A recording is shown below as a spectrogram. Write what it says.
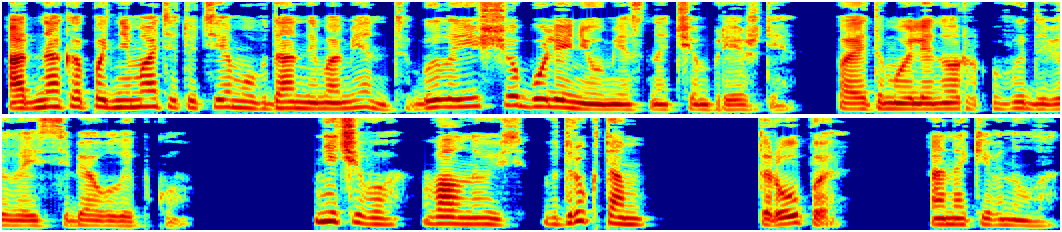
Однако поднимать эту тему в данный момент было еще более неуместно, чем прежде, поэтому Эленор выдавила из себя улыбку. «Ничего, волнуюсь. Вдруг там...» «Трупы?» Она кивнула.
